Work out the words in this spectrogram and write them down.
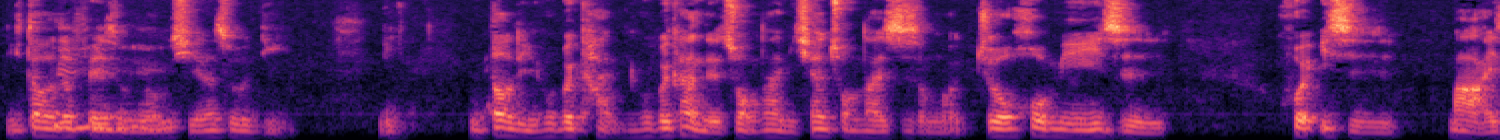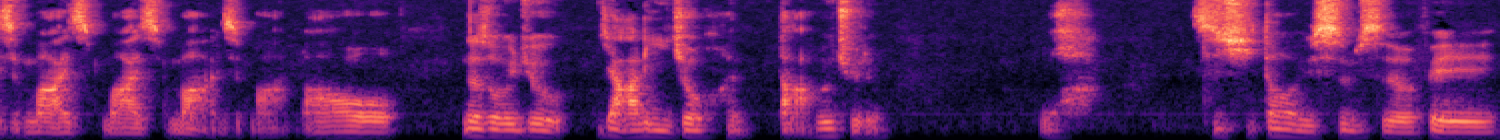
你到底在飞什么东西？嗯嗯，那时候你你你到底会不会看？你会不会看你的状态？你现在状态是什么？就后面一直会一直骂，一直骂，一直骂，一直骂，一直骂。然后那时候就压力就很大，会觉得。哇，自己到底适不适合飞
